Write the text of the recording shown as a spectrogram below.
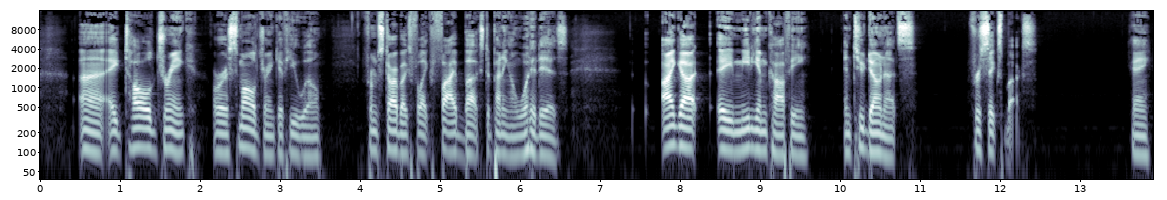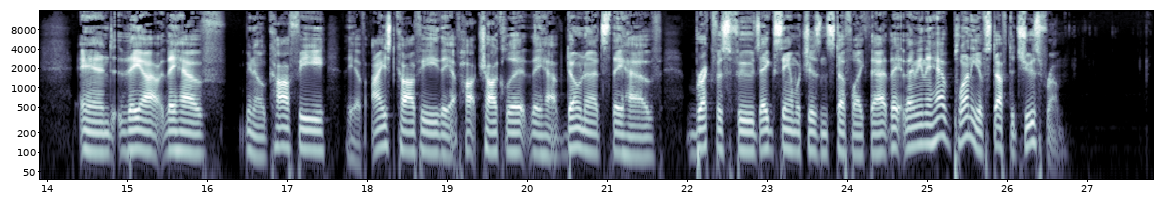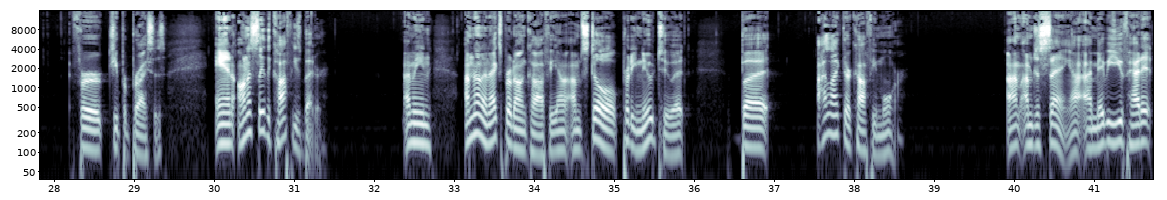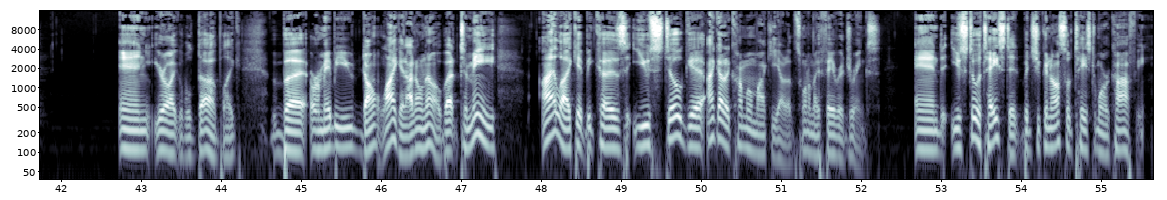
uh, a tall drink or a small drink, if you will, from Starbucks for like five bucks, depending on what it is. I got a medium coffee and two donuts for six bucks. Okay, and they are they have you know, coffee, they have iced coffee, they have hot chocolate, they have donuts, they have breakfast foods, egg sandwiches, and stuff like that. They, I mean, they have plenty of stuff to choose from for cheaper prices. And honestly, the coffee's better. I mean, I'm not an expert on coffee. I'm still pretty new to it, but I like their coffee more. I'm, I'm just saying. I, I maybe you've had it and you're like, well, dub, like, but or maybe you don't like it. I don't know. But to me, I like it because you still get. I got a caramel macchiato. That's one of my favorite drinks, and you still taste it, but you can also taste more coffee.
